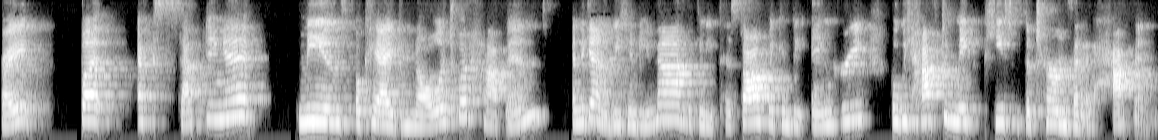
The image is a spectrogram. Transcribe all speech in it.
right? But accepting it means, okay, I acknowledge what happened. And again, we can be mad, we can be pissed off, we can be angry, but we have to make peace with the terms that it happened,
